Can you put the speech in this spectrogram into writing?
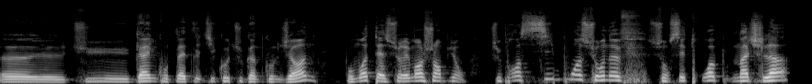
euh, tu gagnes contre l'Atlético, tu gagnes contre Gérone. Pour moi, tu es assurément champion. Tu prends 6 points sur 9 sur ces trois matchs-là.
